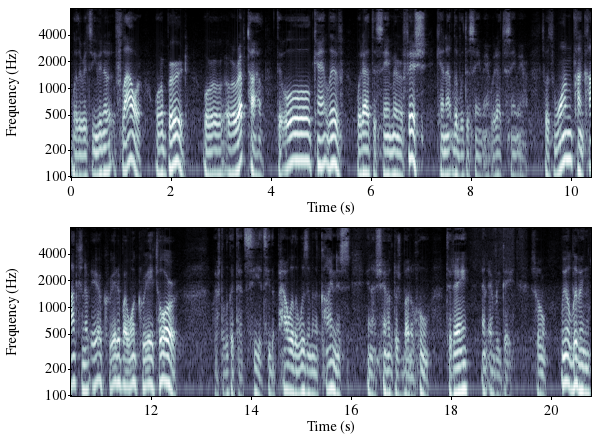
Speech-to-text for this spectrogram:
whether it's even a flower or a bird or, or a reptile. They all can't live without the same air. A fish cannot live with the same air without the same air. So it's one concoction of air created by one creator. We have to look at that, see it, see the power, the wisdom, and the kindness in Hashem HaKadosh Baruch Hu today and every day. So we are living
